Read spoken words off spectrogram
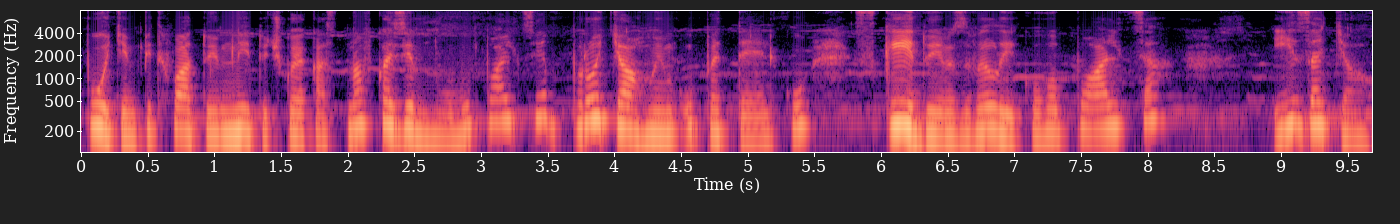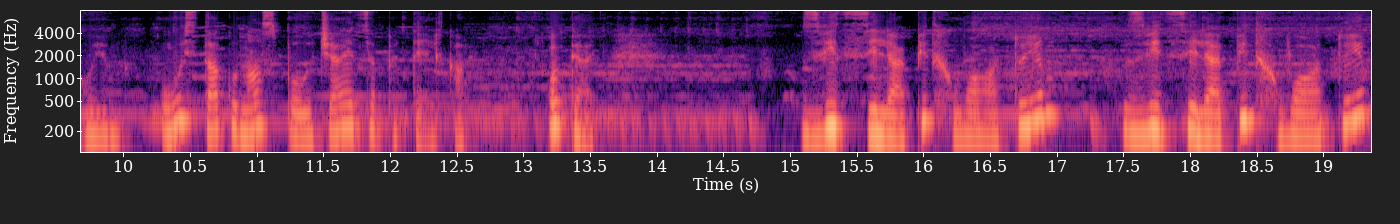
Потім підхватуємо ниточку, яка на вказівному пальці, протягуємо у петельку, скидуємо з великого пальця і затягуємо. Ось так у нас виходить петелька. Опять звідсіля підхватуємо, звідсіля підхватуємо,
